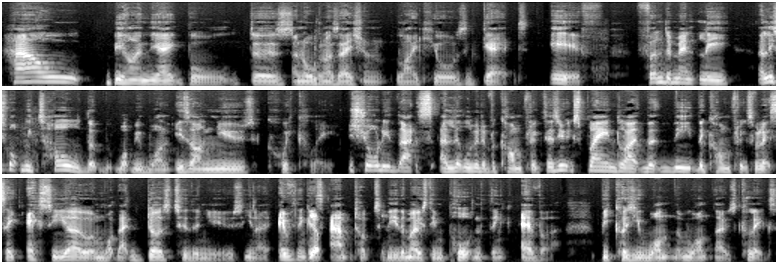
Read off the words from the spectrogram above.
How behind the eight ball does an organization like yours get if fundamentally at least what we told that what we want is our news quickly. Surely that's a little bit of a conflict, as you explained, like the the, the conflicts of let's say SEO and what that does to the news. You know, everything gets yep. amped up to be the most important thing ever because you want want those clicks.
